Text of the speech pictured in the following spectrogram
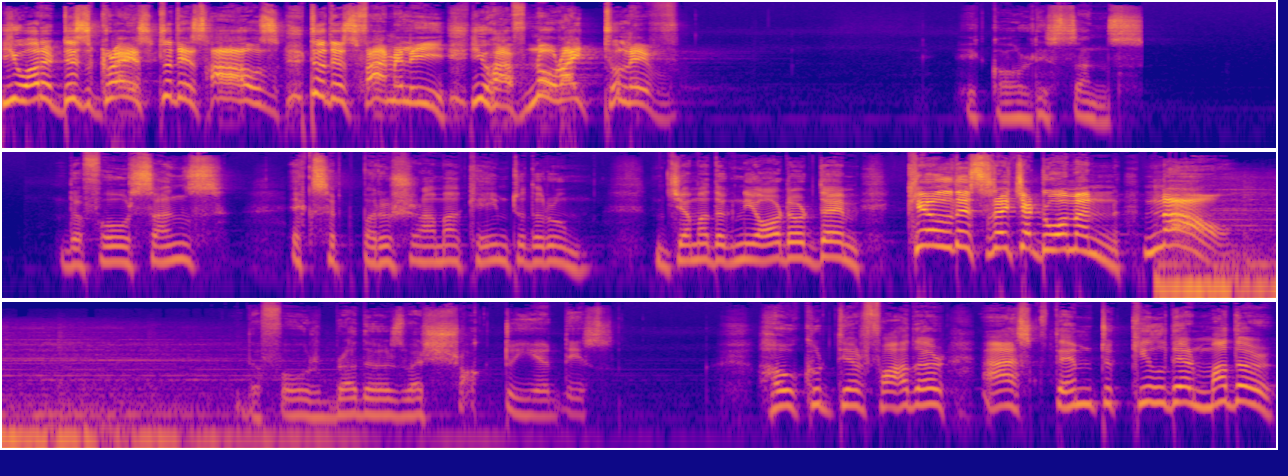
You are a disgrace to this house, to this family. You have no right to live. He called his sons. The four sons, except Parashurama, came to the room. Jamadagni ordered them, Kill this wretched woman now! The four brothers were shocked to hear this. How could their father ask them to kill their mother?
